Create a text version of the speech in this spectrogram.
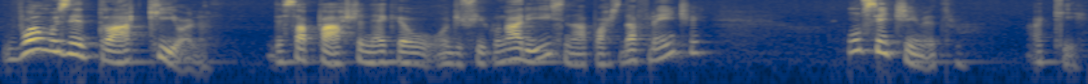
Vamos entrar aqui, olha, dessa parte, né, que é onde fica o nariz, na parte da frente, um centímetro aqui.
